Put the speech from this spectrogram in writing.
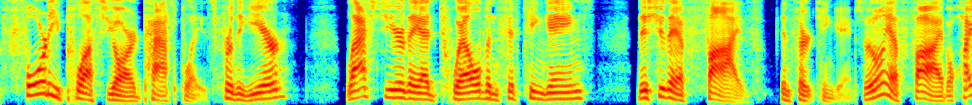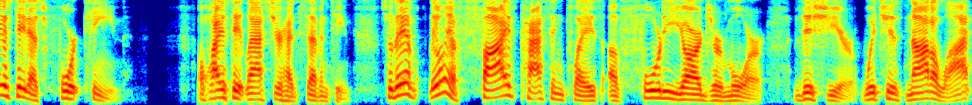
40 plus yard pass plays for the year. Last year, they had 12 and 15 games. This year they have five in 13 games. So they only have five. Ohio State has 14. Ohio State last year had 17. So they have they only have five passing plays of 40 yards or more this year, which is not a lot.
